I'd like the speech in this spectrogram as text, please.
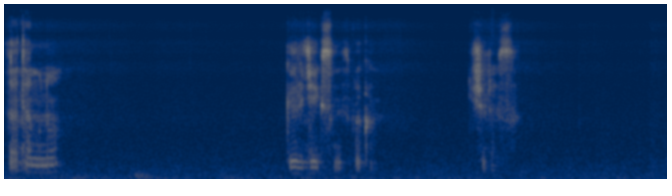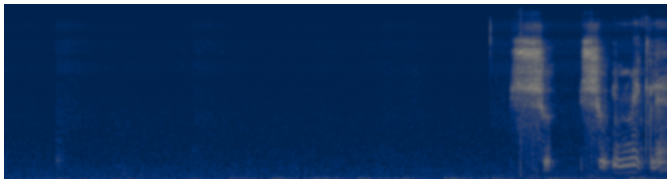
Zaten bunu göreceksiniz bakın. Şurası. Şu şu ilmekle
